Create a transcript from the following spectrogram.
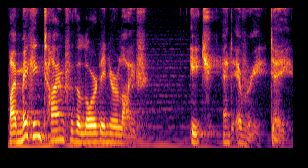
by making time for the Lord in your life each and every day.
